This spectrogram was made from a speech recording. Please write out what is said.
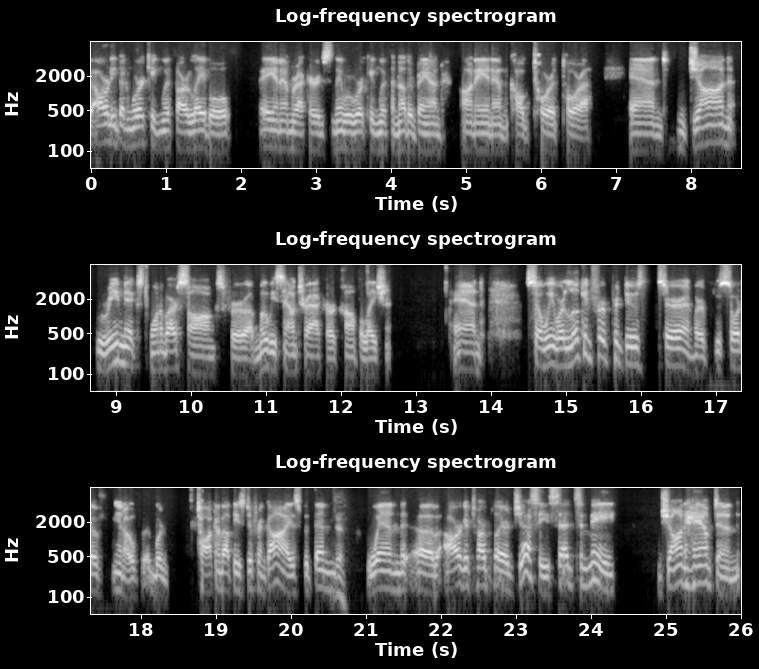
already been working with our label A and M Records, and they were working with another band on A and M called Tora Tora and John remixed one of our songs for a movie soundtrack or a compilation. And so we were looking for a producer and we're sort of, you know, we're talking about these different guys. But then yeah. when uh, our guitar player, Jesse, said to me, John Hampton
